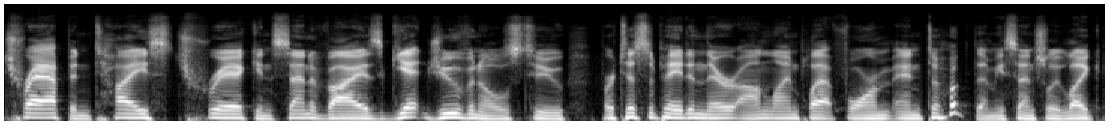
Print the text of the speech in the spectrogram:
trap, entice, trick, incentivize, get juveniles to participate in their online platform and to hook them, essentially, like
